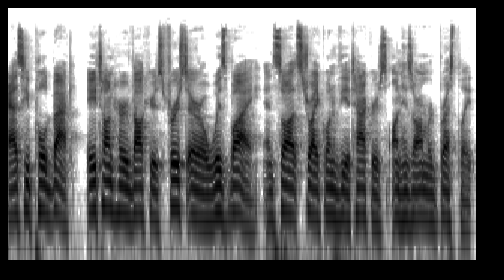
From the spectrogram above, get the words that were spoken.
As he pulled back, Aton heard Valkyr's first arrow whiz by and saw it strike one of the attackers on his armored breastplate.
